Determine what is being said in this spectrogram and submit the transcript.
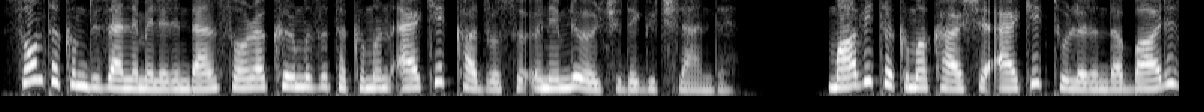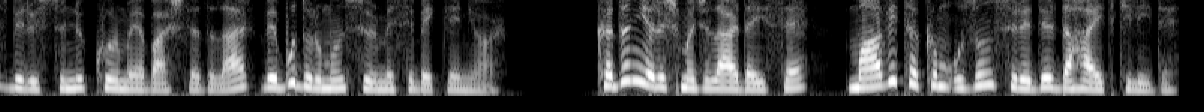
Son takım düzenlemelerinden sonra kırmızı takımın erkek kadrosu önemli ölçüde güçlendi. Mavi takıma karşı erkek turlarında bariz bir üstünlük kurmaya başladılar ve bu durumun sürmesi bekleniyor. Kadın yarışmacılarda ise mavi takım uzun süredir daha etkiliydi.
